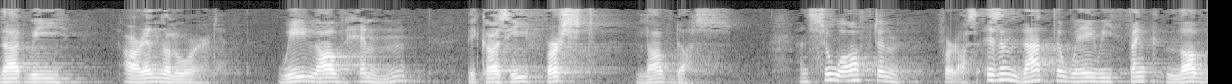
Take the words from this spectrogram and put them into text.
that we are in the Lord. We love Him because He first loved us. And so often for us, isn't that the way we think love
